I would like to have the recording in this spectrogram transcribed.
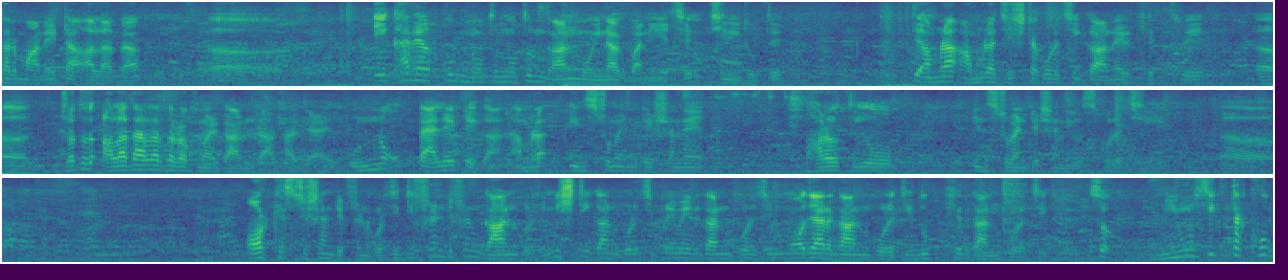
তার মানেটা আলাদা। এখানে খুব নতুন নতুন গান মৈনাক বানিয়েছে চিনি টুতে। তে আমরা আমরা চেষ্টা করেছি গানের ক্ষেত্রে যত আলাদা আলাদা রকমের গান রাখা যায়। অন্য প্যালেটে গান, আমরা ইনস্ট্রুমেন্টেশনে ভারতীয় ইনস্ট্রুমেন্টেশন ইউজ করেছি। অর্কেস্ট্রেশন ডিফারেন্ট করেছি ডিফারেন্ট ডিফারেন্ট গান করেছি, মিষ্টি গান করেছি, প্রেমের গান করেছি, মজার গান করেছি, দুঃখের গান করেছি। সো মিউজিকটা খুব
